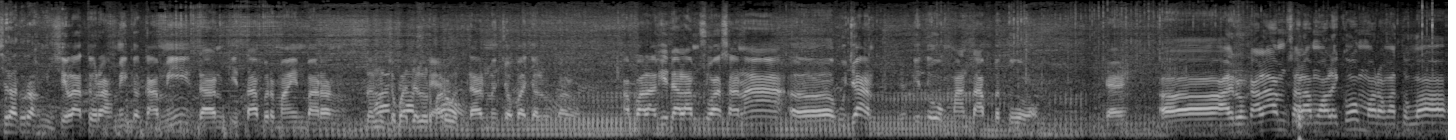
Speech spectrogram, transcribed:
Silaturahmi. silaturahmi ke kami dan kita bermain bareng Dan mencoba jalur Ya, baru. dan mencoba jalur baru. Apalagi dalam suasana eh, hujan itu mantap betul. Oke. Eh, Akhirul kalam, assalamualaikum warahmatullahi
